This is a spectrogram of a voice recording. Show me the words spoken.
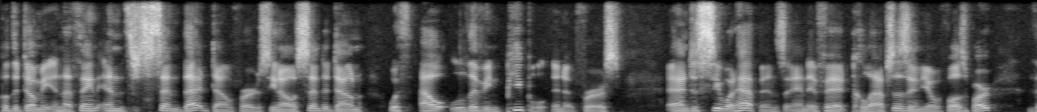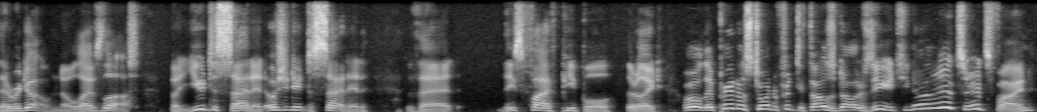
put the dummy in that thing and send that down first, you know, send it down without living people in it first and just see what happens. And if it collapses and you know falls apart, there we go, no lives lost. But you decided, Ocean decided that these five people, they're like, well, they paid us two hundred fifty thousand dollars each. You know, it's it's fine.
